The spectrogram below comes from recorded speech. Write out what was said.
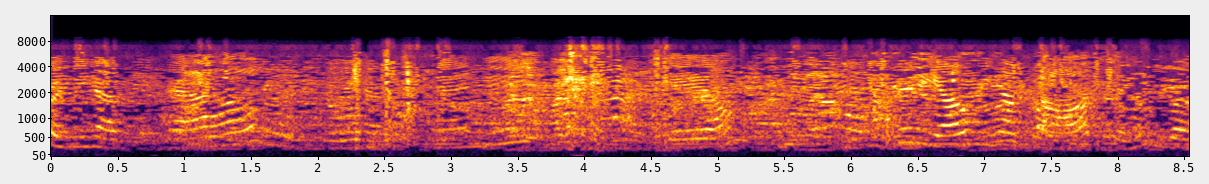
and we have Al, Gail. Video. We have Bob. Say hello.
